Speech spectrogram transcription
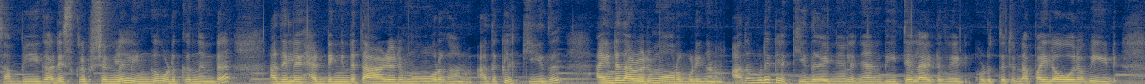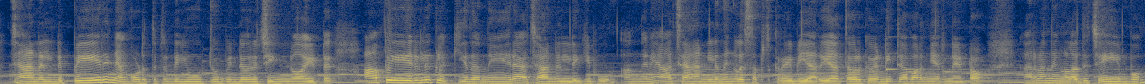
സബ് ചെയ്യുക ഡിസ്ക്രിപ്ഷനിൽ ലിങ്ക് കൊടുക്കുന്നുണ്ട്. അതിൽ ഹെഡിങ്ങിന്റെ താഴെ ഒരു മോറ് കാണും. അത് ക്ലിക്ക് ചെയ്ത് അതിന്റെ താഴെ ഒരു മോറും കൂടി കാണും. അതും കൂടി ക്ലിക്ക് ചെയ്ത് കഴിഞ്ഞാൽ ഞാൻ ഡീറ്റെയിൽ ആയിട്ട് വീ കൊടുത്തിട്ടുണ്ട്. അപ്പോൾ അതിൽ ഓരോ വീഡ് ചാനലിന്റെ പേര് ഞാൻ കൊടുത്തിട്ടുണ്ട്. യൂട്യൂബിന്റെ ഒരു ചിഹ്നമായിട്ട്. ആ പേരിൽ ക്ലിക്ക് ചെയ്താൽ നേരെ ആ ചാനലിലേക്ക് പോകും. അങ്ങനെ ആ ചാനൽ നിങ്ങൾ സബ്സ്ക്രൈബ് ചെയ്യുക അറിയാത്തവർക്ക് വേണ്ടിയിട്ടാണ് പറഞ്ഞു തരുന്നത് കേട്ടോ കാരണം നിങ്ങളത് ചെയ്യുമ്പം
